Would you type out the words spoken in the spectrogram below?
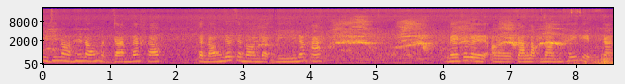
มีที่นอนให้น้องเหมือนกันนะครับ แต่น้องเลือกจะนอนแบบนี้นะคะ แม่ก็เลยเอาการหลับนอนให้เห็นกัน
